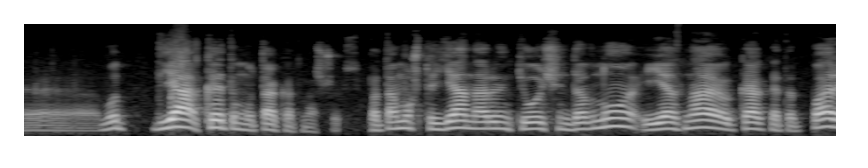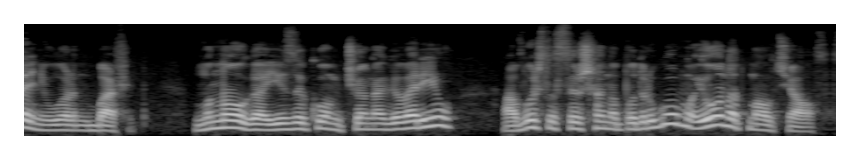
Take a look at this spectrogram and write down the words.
э, вот я к этому так отношусь. Потому что я на рынке очень давно, и я знаю, как этот парень, Уоррен Баффет, много языком что наговорил, а вышло совершенно по-другому, и он отмолчался.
